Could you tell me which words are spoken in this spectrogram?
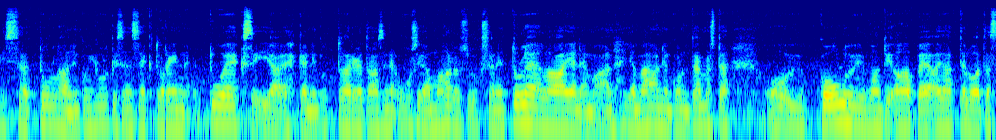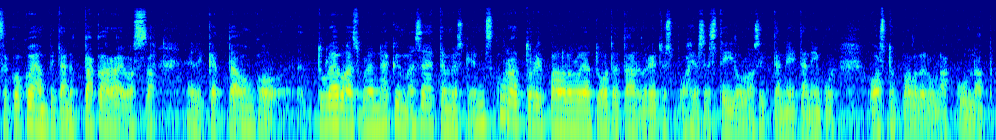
missä tullaan niin kuin julkisen sektorin tueksi ja ehkä niin kuin tarjotaan sinne uusia mahdollisuuksia, niin tulee laajenemaan. Ja mä oon niin tämmöistä Oy kouluhyvinvointi AP-ajattelua tässä koko ajan pitänyt takaraivossa. Eli että onko tulevaisuuden näkymä se, että myöskin esimerkiksi kuraattoripalveluja tuotetaan yrityspohjaisesti, jolloin sitten niitä niin kuin ostopalveluna kunnat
